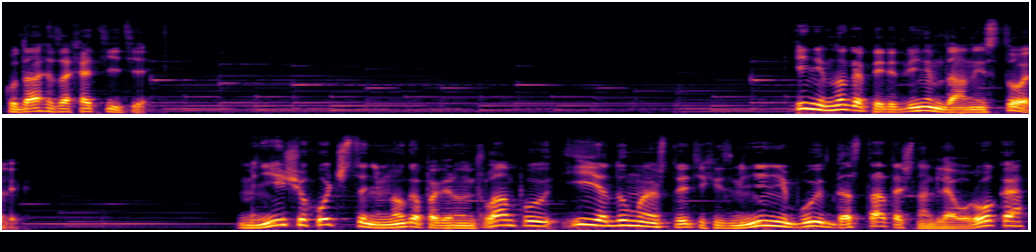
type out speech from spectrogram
куда захотите. И немного передвинем данный столик. Мне еще хочется немного повернуть лампу и я думаю, что этих изменений будет достаточно для урока.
